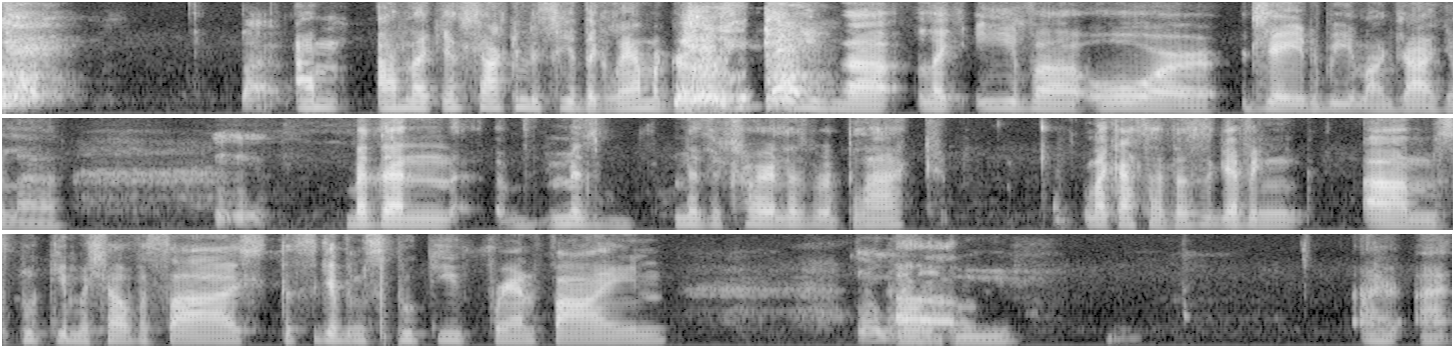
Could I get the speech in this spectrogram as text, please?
But I'm I'm like it's shocking to see the glamour girl Eva like Eva or Jade being on Dragula. Mhm. But then Miss Miss Victoria Elizabeth Black, like I said, this is giving um spooky Michelle Visage. This is giving spooky Fran Fine. oh. Um I I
